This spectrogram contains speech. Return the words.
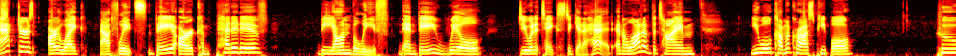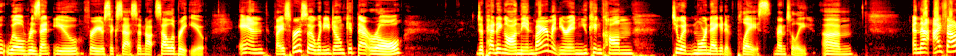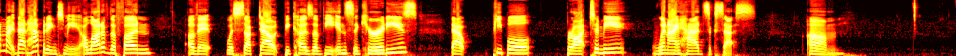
actors are like athletes. They are competitive beyond belief and they will do what it takes to get ahead. And a lot of the time, you will come across people who will resent you for your success and not celebrate you. And vice versa, when you don't get that role, depending on the environment you're in, you can come to a more negative place mentally. Um, and that I found my that happening to me. A lot of the fun of it was sucked out because of the insecurities that people brought to me when I had success. Um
